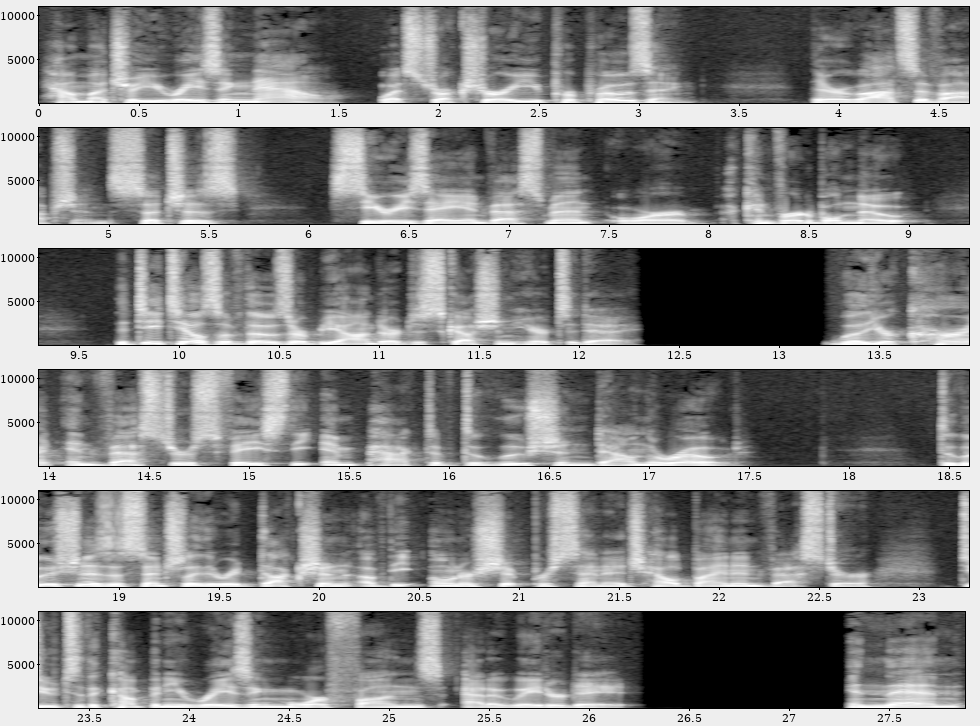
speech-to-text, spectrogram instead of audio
How much are you raising now? What structure are you proposing? There are lots of options, such as Series A investment or a convertible note. The details of those are beyond our discussion here today. Will your current investors face the impact of dilution down the road? Dilution is essentially the reduction of the ownership percentage held by an investor due to the company raising more funds at a later date. And then,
